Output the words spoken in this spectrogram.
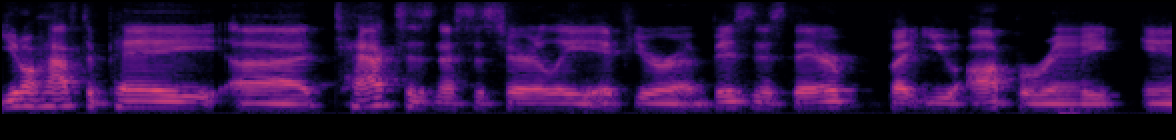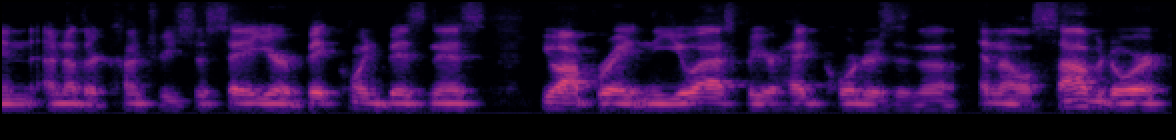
you don't have to pay uh, taxes necessarily if you're a business there, but you operate in another country. So, say you're a Bitcoin business, you operate in the US, but your headquarters is in El Salvador,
